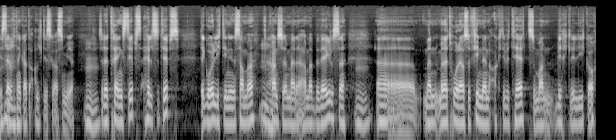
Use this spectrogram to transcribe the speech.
I stedet for å tenke at det alltid skal være så mye. Så det er treningstips, helsetips. Det går jo litt inn i det samme, kanskje med det her med bevegelse. Uh, men, men jeg tror det er å finne en aktivitet som man virkelig liker.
